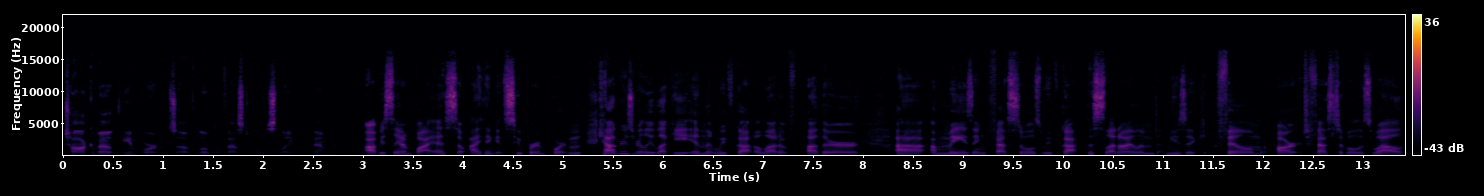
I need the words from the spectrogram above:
talk about the importance of local festivals like Femwave? Obviously, I'm biased, so I think it's super important. Calgary's really lucky in that we've got a lot of other uh, amazing festivals. We've got the Sled Island Music Film Art Festival as well,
